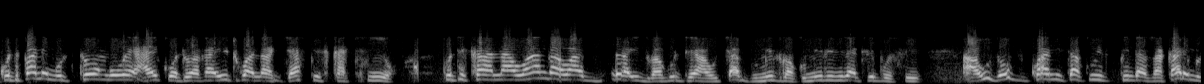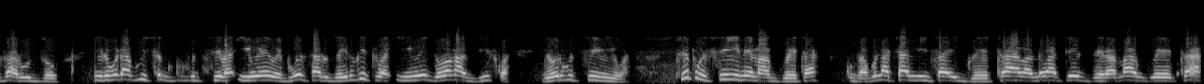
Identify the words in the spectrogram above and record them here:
kuti pane mutongo wehigh court wakaitwa najustice katiyo kuti kana wanga wadaidzwa kuti hauchabvumidzwa kumiririra triple c hauzokwanisa kupinda zvakare musarudzo iri kuda kutsiva iwewe because sarudzo iri kuitwa iwe ndowakabviswa ndeuri kutsiviwa triple c ine magweta kubva kuna chamisa igweta vanovatedzera magweta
